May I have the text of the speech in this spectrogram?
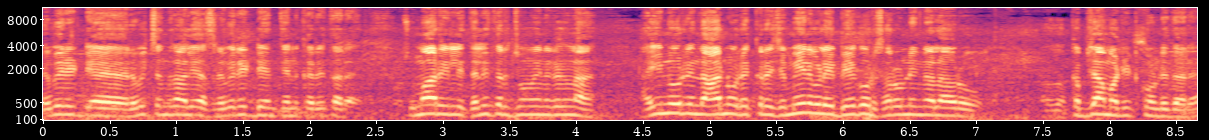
ರವಿರೆಡ್ಡಿ ರವಿಚಂದ್ರ ಅಲಿಯಾಸ್ ರವಿರೆಡ್ಡಿ ಅಂತ ಏನು ಕರೀತಾರೆ? ಸುಮಾರು ಇಲ್ಲಿ ದಲಿತರ ಜಮೀನುಗಳನ್ನ ಐನೂರಿಂದ ಆರುನೂರು ಎಕರೆ ಜಮೀನುಗಳು ಬೇಗೂರು ಸರೌಂಡಿಂಗಲ್ಲಿ ಅವರು ಕಬ್ಜಾ ಮಾಡಿಟ್ಕೊಂಡಿದ್ದಾರೆ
